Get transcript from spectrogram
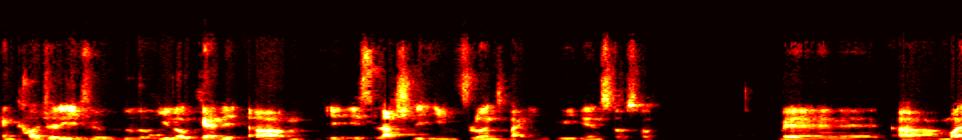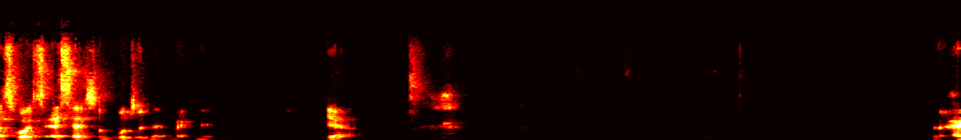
and culturally, if you look, you look at it, um, it is largely influenced by ingredients also, where um, what was accessible to them back then. Yeah. I,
